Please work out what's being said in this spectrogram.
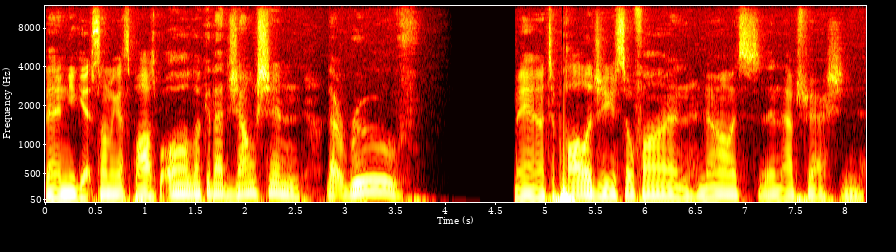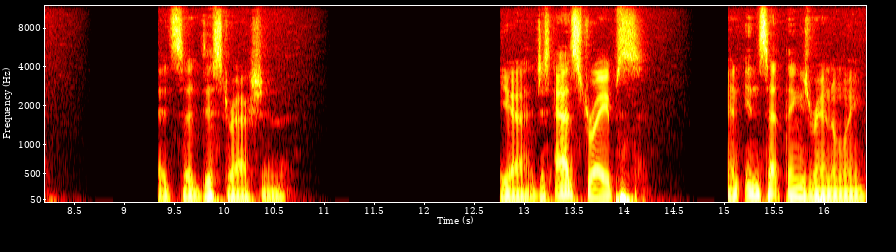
then you get something that's possible. Oh, look at that junction, that roof. Man, topology is so fun. No, it's an abstraction. It's a distraction. Yeah, just add stripes and inset things randomly.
